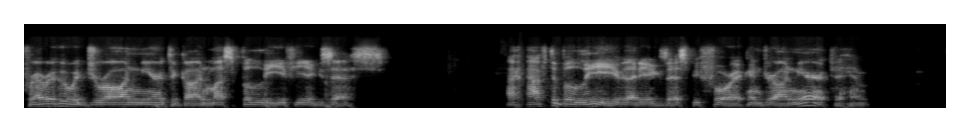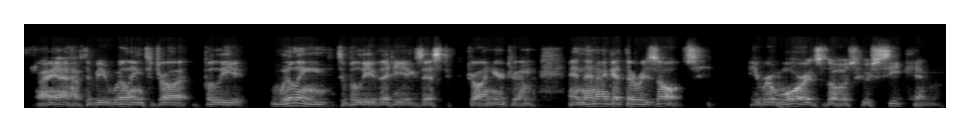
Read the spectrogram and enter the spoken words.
Forever who would draw near to god must believe he exists. I have to believe that he exists before i can draw near to him right? I have to be willing to draw, believe, willing to believe that he exists, draw near to him. And then I get the results. He rewards those who seek him.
